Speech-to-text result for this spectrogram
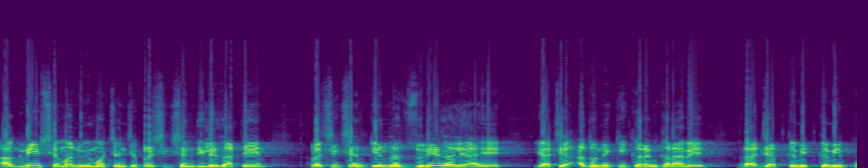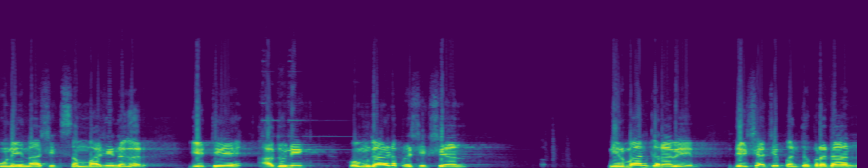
अग्निशमन विमोचनचे प्रशिक्षण दिले जाते. प्रशिक्षण केंद्र जुने झाले आहे. याचे आधुनिकीकरण करावे. राज्यात कमीत कमी पुणे नाशिक संभाजीनगर येथे आधुनिक होमगार्ड प्रशिक्षण निर्माण करावे. देशाचे पंतप्रधान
